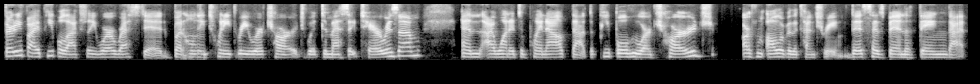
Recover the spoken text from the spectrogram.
35 people actually were arrested but only 23 were charged with domestic terrorism. And i wanted to point out that the people who are charged are from all over the country. This has been a thing that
